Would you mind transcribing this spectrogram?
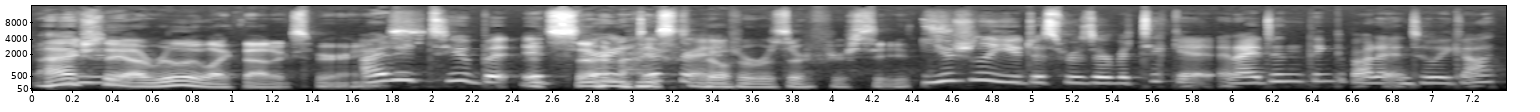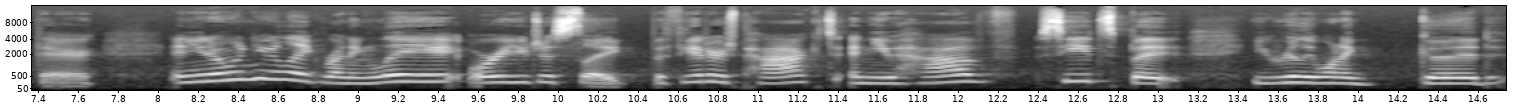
I actually, you- I really like that experience. I did too, but it's, It's, so very nice different. to be able to reserve your seats. Usually you just reserve a ticket, and I didn't think about it until we got there. And you know when you're like running late, or you just like the theater's packed and you have seats, but you really want a good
